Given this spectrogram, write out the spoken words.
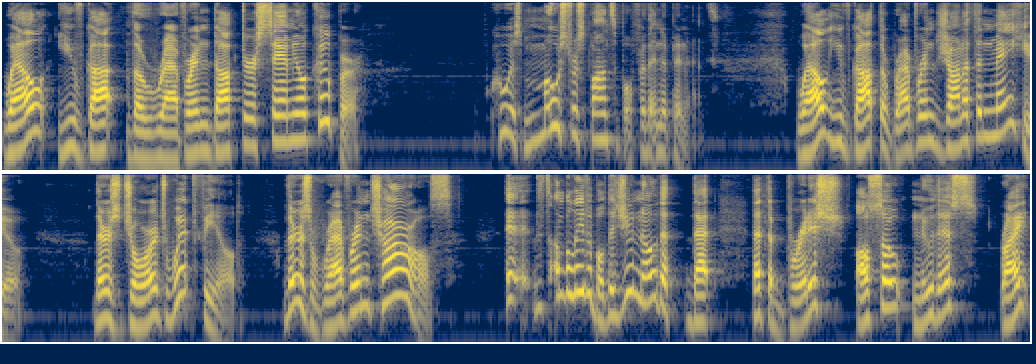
Well, you've got the Reverend Dr. Samuel Cooper. Who is most responsible for the independence? Well, you've got the Reverend Jonathan Mayhew. There's George Whitefield. There's Reverend Charles. It, it's unbelievable. Did you know that, that, that the British also knew this, right?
